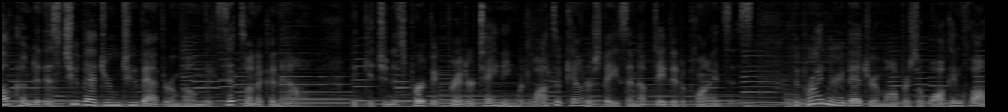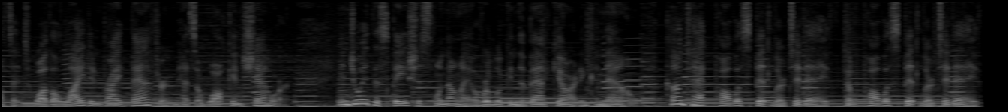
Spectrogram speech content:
Welcome to this two bedroom, two bathroom home that sits on a canal. The kitchen is perfect for entertaining with lots of counter space and updated appliances. The primary bedroom offers a walk in closet, while the light and bright bathroom has a walk in shower. Enjoy the spacious lanai overlooking the backyard and canal. Contact Paula Spitler today. Paula Spitler today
